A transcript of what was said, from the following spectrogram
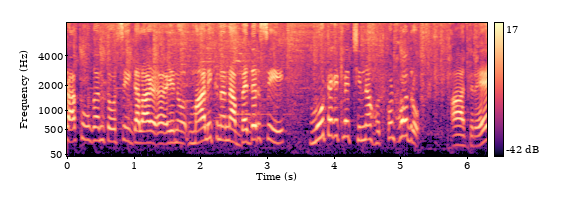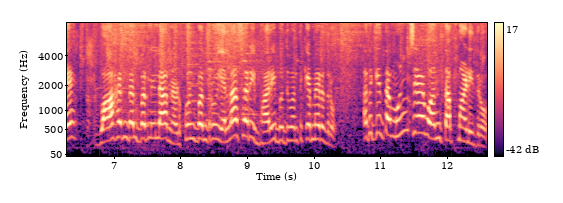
ಚಾಕು ಗನ್ ತೋರಿಸಿ ಗಲಾ, ಏನು ಮಾಲೀಕನನ್ನು ಬೆದರಿಸಿ ಮೂಟೆಗಟ್ಟಲೆ ಚಿನ್ನ ಹೊತ್ಕೊಂಡು ಹೋದ್ರು. ಆದರೆ ವಾಹನದಲ್ಲಿ ಬರಲಿಲ್ಲ, ನಡ್ಕೊಂಡು ಬಂದರು, ಎಲ್ಲ ಸರಿ ಭಾರಿ ಬುದ್ಧಿವಂತಿಕೆ ಮೆರೆದ್ರು. ಅದಕ್ಕಿಂತ ಮುಂಚೆ ಒಂದು ತಪ್ಪು ಮಾಡಿದರು.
